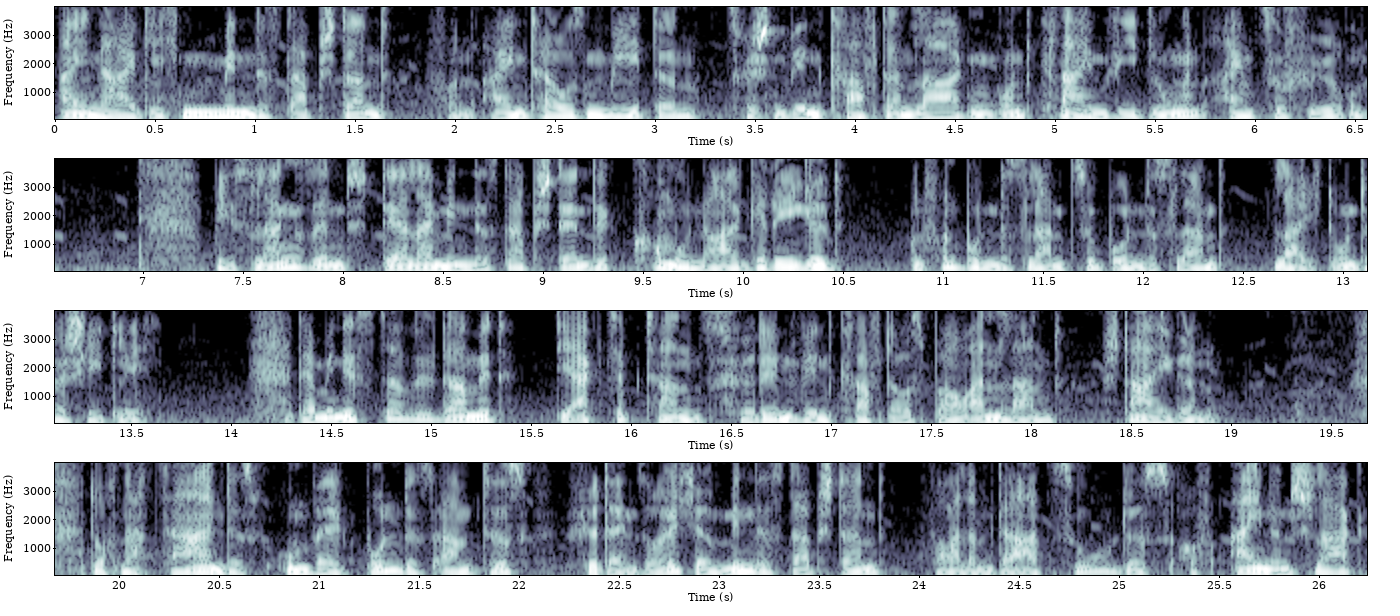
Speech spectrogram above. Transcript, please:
einheitlichen Mindestabstand von 1000 Metern zwischen Windkraftanlagen und Kleinsiedlungen einzuführen. Bislang sind derlei Mindestabstände kommunal geregelt und von Bundesland zu Bundesland leicht unterschiedlich. Der Minister will damit die Akzeptanz für den Windkraftausbau an Land steigern. Doch nach Zahlen des Umweltbundesamtes führt ein solcher Mindestabstand vor allem dazu, dass auf einen Schlag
